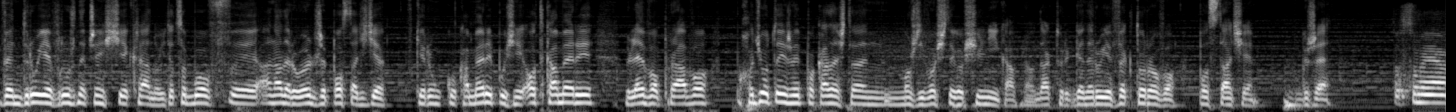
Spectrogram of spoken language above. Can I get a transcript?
wędruje w różne części ekranu. I to, co było w y, Another World, że postać idzie w kierunku kamery, później od kamery, lewo, prawo. Chodziło tutaj, żeby pokazać ten możliwości tego silnika, prawda, który generuje wektorowo postacie w grze. To w sumie,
